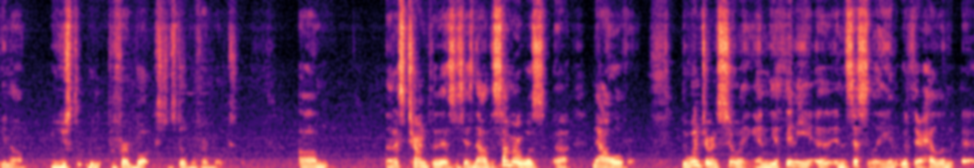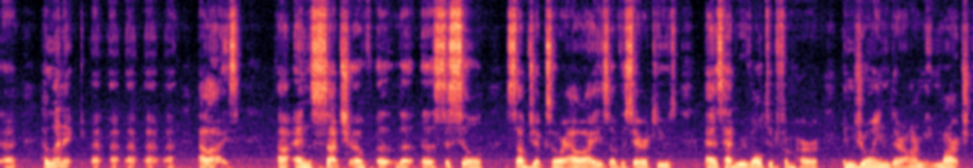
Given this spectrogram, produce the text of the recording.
you know used to prefer books and still prefer books. Um, now let's turn to this. He says, "Now the summer was uh, now over, the winter ensuing, and the Atheni uh, in Sicily, and with their Hellen, Hellenic allies, and such of the Sicil subjects or allies of the Syracuse as had revolted from her and joined their army, marched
